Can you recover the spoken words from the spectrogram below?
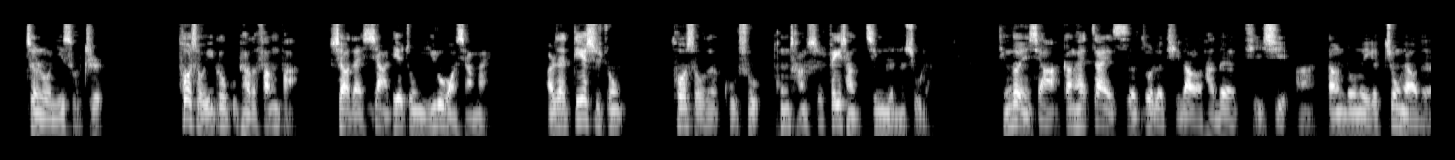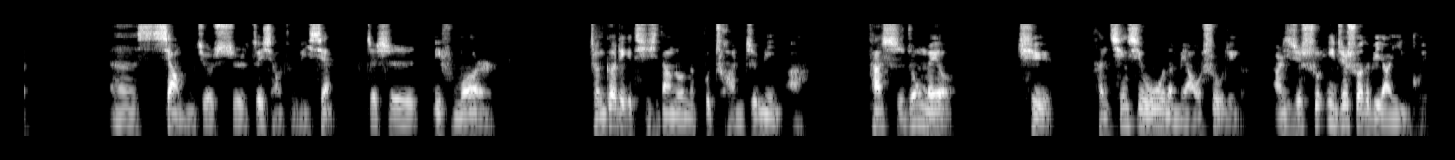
正如你所知，脱手一个股票的方法是要在下跌中一路往下卖。而在跌势中脱手的股数通常是非常惊人的数量。停顿一下啊，刚才再次作者提到了他的体系啊当中的一个重要的呃，项目就是最小阻力线，这是利弗摩尔整个这个体系当中的不传之秘啊，他始终没有去很清晰无误的描述这个，而且是说一直说的比较隐晦。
